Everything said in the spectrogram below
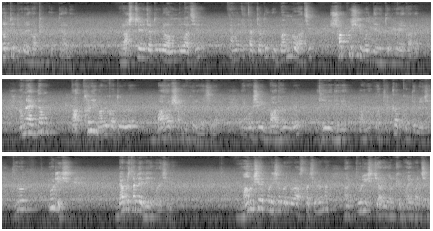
নতুন করে গঠন করতে হবে। রাষ্ট্রের যতগুলো অঙ্গ আছে, এমনকি তার যত উপাঙ্গ আছে সব কিছুই মধ্যে নতুন করে করা আমরা একদম তাৎক্ষণিকভাবে কতগুলো বাধার সম্মুখীন হয়েছিলাম, এবং সেই বাধাগুলো ধীরে ধীরে আমরা অতিক্রম করতে পেরেছি। ধরুন, পুলিশ ব্যবস্থাটাই ভেঙে পড়েছিল। মানুষের পুলিশের উপরে কোনো আস্থা ছিল না আর পুলিশ জনগণকে ভয় পাচ্ছিল,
